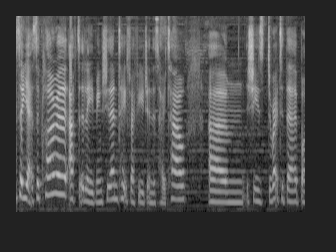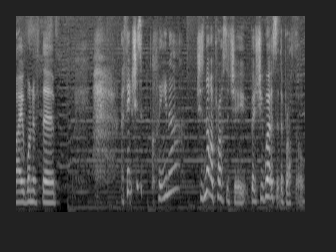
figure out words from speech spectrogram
so yeah, so Clara, after leaving, she then takes refuge in this hotel. Um, she's directed there by one of the I think she's a cleaner. She's not a prostitute, but she works at the brothel.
